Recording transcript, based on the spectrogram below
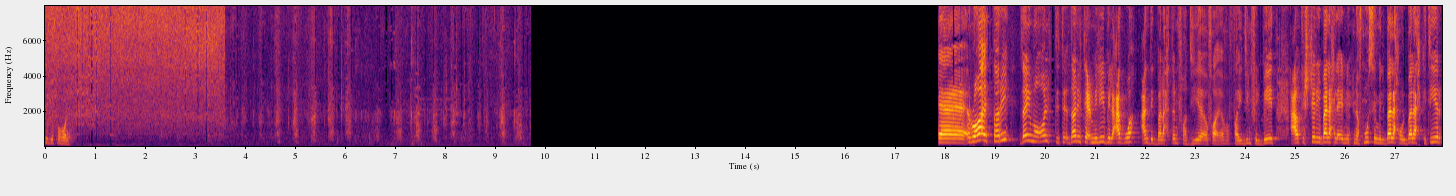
تضيفيه لها. الرقاق الطري زي ما قلت تقدري تعمليه بالعجوة. عندك بلحتين فايضين في البيت. عاوز تشتري بلح لأن إحنا في موسم البلح والبلح كتير.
